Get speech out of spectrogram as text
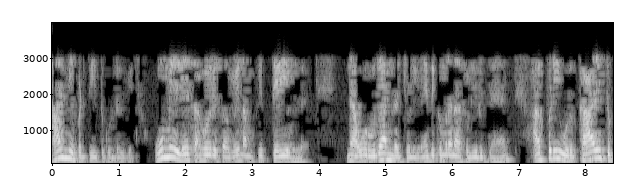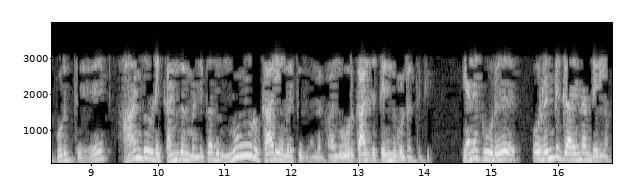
தாழ்மைப்படுத்தி கொண்டிருக்கு. உண்மையிலே சகோதர சகோதரி நமக்கு தெரியவில்லை. நான் ஒரு உதாரணத்தை சொல்லிக்கிறேன். இதுக்கு முன்னாடி நான் சொல்லியிருக்கேன் அப்படி ஒரு காரியத்தை பொறுத்து ஆண்டோருடைய கண்கள் மண்ணுக்கு அது நூறு காரியம் இருக்குது. அந்த அந்த ஒரு காரியத்தை தெரிந்து கொள்றதுக்கு. எனக்கு ஒரு ஒரு ரெண்டு காரியம் தான் தெரியும்.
